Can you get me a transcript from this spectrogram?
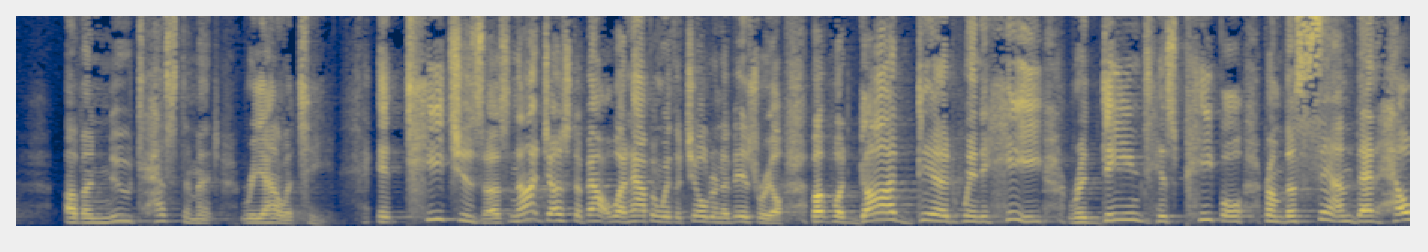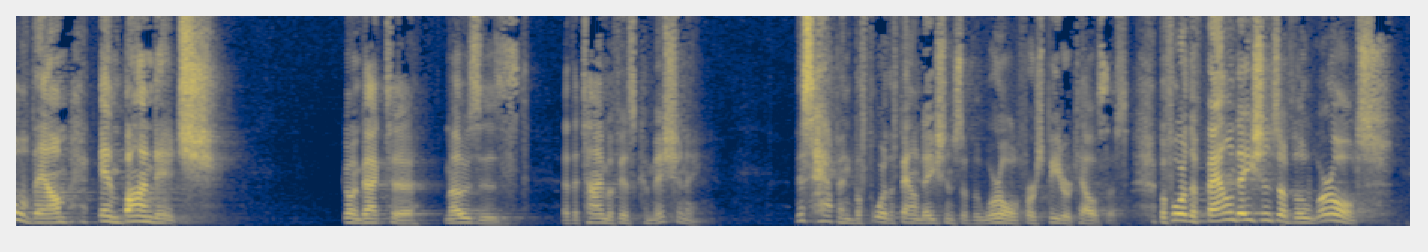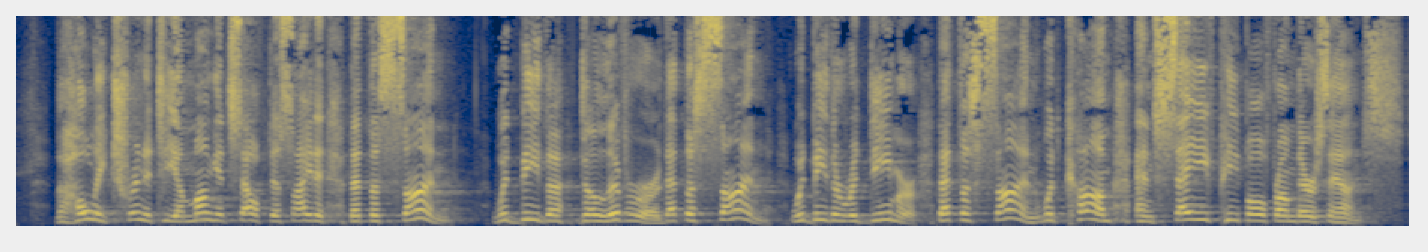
of a New Testament reality. It teaches us not just about what happened with the children of Israel, but what God did when He redeemed His people from the sin that held them in bondage. Going back to Moses at the time of his commissioning. This happened before the foundations of the world, First Peter tells us. Before the foundations of the world, the Holy Trinity among itself decided that the Son would be the deliverer, that the Son would be the redeemer, that the Son would come and save people from their sins.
